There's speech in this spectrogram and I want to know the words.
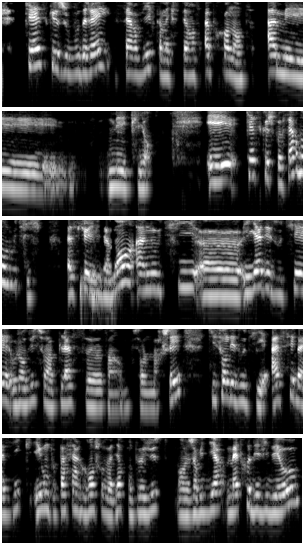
Qu'est-ce que je voudrais faire vivre comme expérience apprenante à mes, mes clients? Et qu'est-ce que je peux faire dans l'outil? Parce que Mmh. évidemment, un outil, euh, il y a des outils aujourd'hui sur la place, euh, enfin sur le marché, qui sont des outils assez basiques et où on peut pas faire grand chose. à dire qu'on peut juste, bon, j'ai envie de dire, mettre des vidéos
